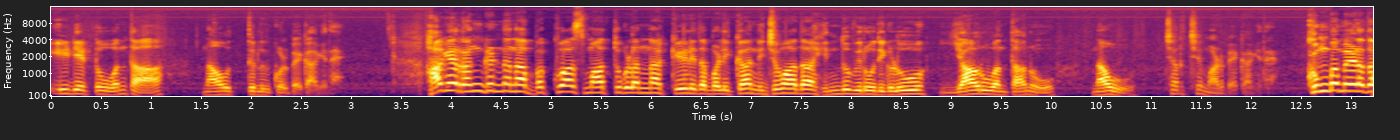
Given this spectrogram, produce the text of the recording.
ಈಡಿಯಟ್ಟು ಅಂತ ನಾವು ತಿಳಿದುಕೊಳ್ಬೇಕಾಗಿದೆ. ಹಾಗೆ ರಂಗಣ್ಣನ ಬಕ್ವಾಸ್ ಮಾತುಗಳನ್ನ ಕೇಳಿದ ಬಳಿಕ ನಿಜವಾದ ಹಿಂದೂ ವಿರೋಧಿಗಳು ಯಾರು ಅಂತಾನು ನಾವು ಚರ್ಚೆ ಮಾಡಬೇಕಾಗಿದೆ. ಕುಂಭಮೇಳದ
